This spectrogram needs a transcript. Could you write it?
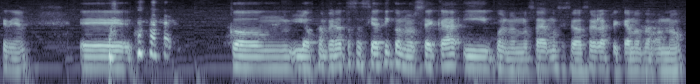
Genial. Eh, con los campeonatos asiáticos Norseca y bueno, no sabemos si se va a hacer el africano o no.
